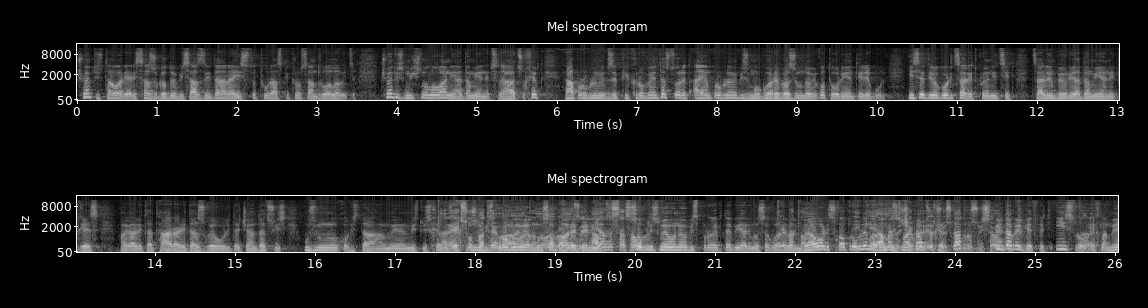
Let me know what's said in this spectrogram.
ჩვენთვის თავარი არის საზოგადოების აზრი და არა ის თუ რას ფიქრობს ანდრო ალავიძე. ჩვენთვის მნიშვნელოვანია ადამიანებს რა აწუხებთ, რა პრობლემებზე ფიქრობენ და სწორედ აი ამ პრობლემების მოგვარებაზე უნდა ვიყოთ ორიენტირებული. ისეთი როგორიც არის თქვენ იცით, ძალიან ბევრი ადამიანი დღეს მაგალითად არ არის დაზღვეული და ჯანდაცვის უზრუნველყოფის და მისთვის ხელისუფლების პრობლემები მოსაგვარებელია. სოფლის მეურნეობის პროექტები არის მოსაგვარებელი. მრავალი სხვა პრობლემა რომელიც მათ აწუხებს და პირდაპირ გეტყვით ის რომ ეხლა მე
